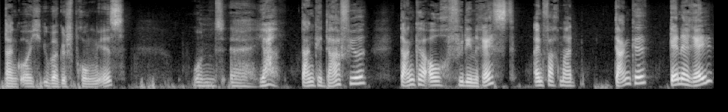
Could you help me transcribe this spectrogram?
dank euch übergesprungen ist. Und äh, ja, danke dafür. Danke auch für den Rest. Einfach mal danke. Generell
